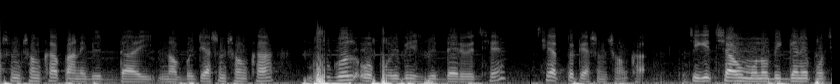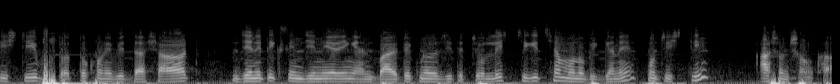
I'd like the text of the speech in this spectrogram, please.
আসন সংখ্যা, প্রাণীবিদ্যায় নব্বইটি আসন সংখ্যা, ভূগোল ও পরিবেশ বিদ্যায় রয়েছে ছিয়াত্তরটি আসন সংখ্যা। চিকিৎসা ও মনোবিজ্ঞানে পঁচিশটি, ভূতত্ত্ব, খনিবিদ্যা ষাট, জেনেটিক্স, ইঞ্জিনিয়ারিং অ্যান্ড বায়োটেকনোলজিতে চল্লিশ, চিকিৎসা মনোবিজ্ঞানে পঁচিশটি আসন সংখ্যা।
